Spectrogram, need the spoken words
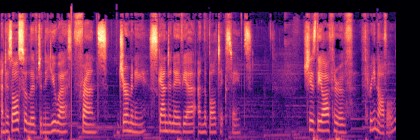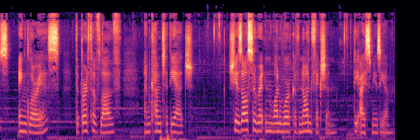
and has also lived in the US, France, Germany, Scandinavia, and the Baltic states. She is the author of three novels Inglorious, The Birth of Love, and Come to the Edge. She has also written one work of nonfiction, The Ice Museum.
